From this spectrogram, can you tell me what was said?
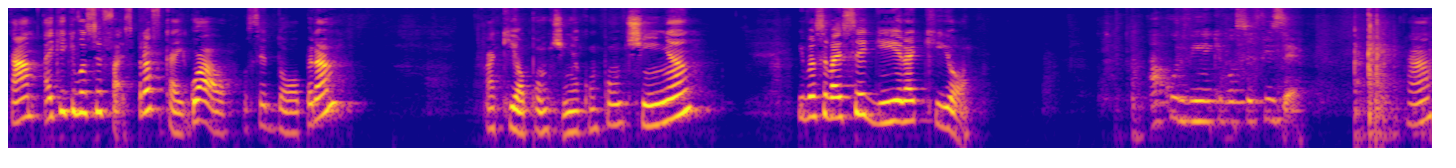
tá? Aí, o que que você faz? Pra ficar igual, você dobra aqui, ó, pontinha com pontinha. E você vai seguir aqui, ó, a curvinha que você fizer, tá?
